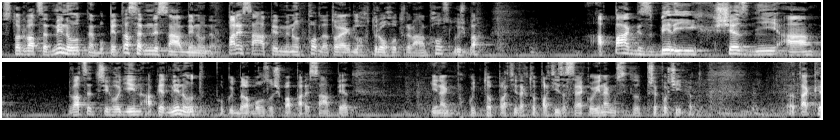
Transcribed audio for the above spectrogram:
120 minut, nebo 75 minut, nebo 55 minut, podle toho, jak dlouho, trvá bohoslužba. A pak zbylých 6 dní a 23 hodin a 5 minut, pokud byla bohoslužba 55, jinak pokud to platí, tak to platí zase jako jinak, musíte to přepočítat, tak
